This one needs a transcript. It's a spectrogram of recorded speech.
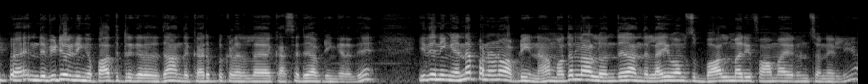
இப்போ இந்த வீடியோவில் நீங்கள் பார்த்துட்டு இருக்கிறது தான் அந்த கருப்பு கலரில் கசடு அப்படிங்கிறது. இது நீங்கள் என்ன பண்ணணும் அப்படின்னா முதல் நாள் வந்து அந்த லைவ் ஆம்ஸ் பால் மாதிரி ஃபார்ம் ஆயிரும்னு சொன்னேன் இல்லையா?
